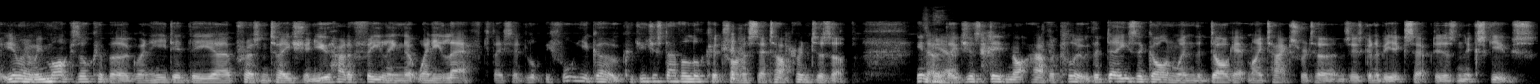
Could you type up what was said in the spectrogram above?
you know, I mean, Mark Zuckerberg when he did the uh, presentation, you had a feeling that when he left, they said, "Look, before you go, could you just have a look at trying to set our printers up?" You know, Yeah. they just did not have a clue. The days are gone when the dog ate my tax returns is going to be accepted as an excuse.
